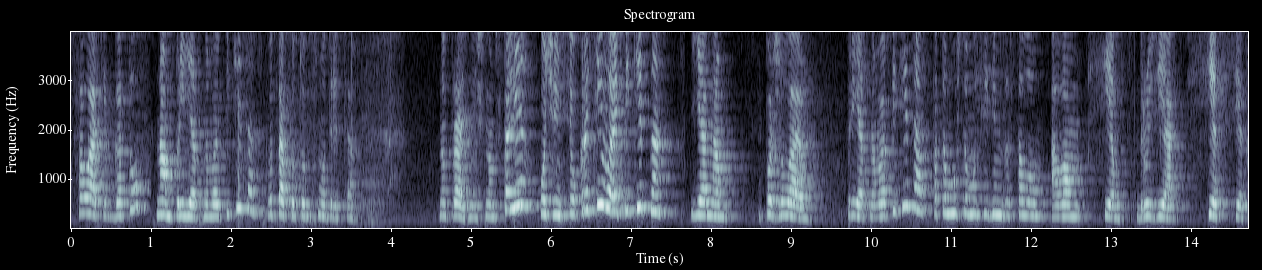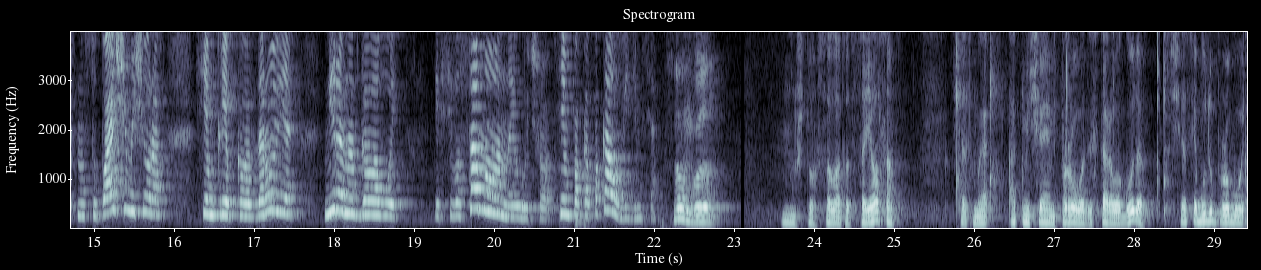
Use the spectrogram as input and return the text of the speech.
Салатик готов. Нам приятного аппетита. Вот так вот он смотрится на праздничном столе. Очень все красиво и аппетитно. Я нам пожелаю приятного аппетита, потому что мы сидим за столом. А вам всем, друзья, всех-всех с наступающим еще раз. Всем крепкого здоровья, мира над головой и всего самого наилучшего. Всем пока-пока, увидимся. С Новым годом! Ну что, салат отстоялся. Сейчас мы отмечаем проводы старого года. Сейчас я буду пробовать.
